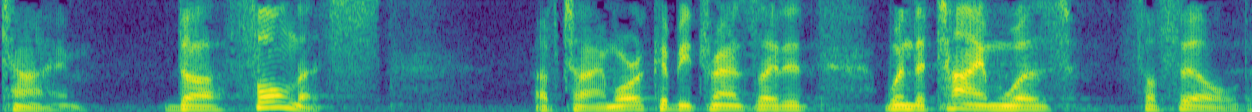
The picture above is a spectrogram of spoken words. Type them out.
time, the fullness of time, or it could be translated when the time was fulfilled.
